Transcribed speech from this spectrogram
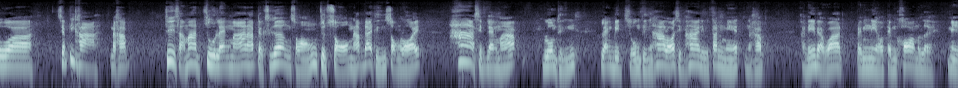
ตัว เซฟตี้คาร์นะครับที่สามารถจูนแรงม้านะครับจากเครื่อง 2.2 นะครับได้ถึง 250 แรงม้า รวมถึงแรงบิดสูงถึง 515 นิวตันเมตรนะครับอันนี้แบบว่าเต็มเหนียวเต็มข้อมาเลยนี่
